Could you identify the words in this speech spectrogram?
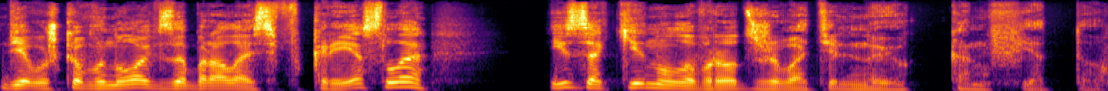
Девушка вновь забралась в кресло и закинула в рот жевательную конфету.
